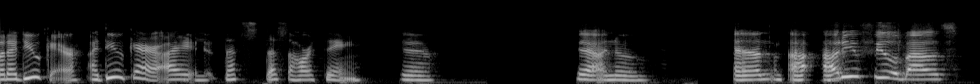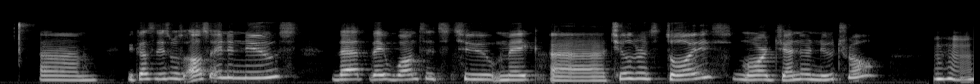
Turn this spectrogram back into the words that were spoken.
but i do care i do care i Mhm. that's that's the hard thing Yeah. Yeah, I know. And uh, how do you feel about um because this was also in the news that they wanted to make uh children's toys more gender neutral? hmm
